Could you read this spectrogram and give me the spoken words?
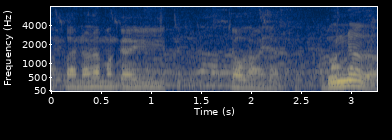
ਆਪਾਂ ਇਹਨਾਂ ਦਾ ਮੰਗਾ ਜੀ 14000 ਦੋਨਾਂ ਦਾ?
